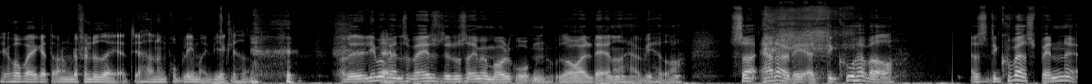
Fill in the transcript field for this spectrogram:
jeg håber ikke, at der var nogen, der fandt ud af, at jeg havde nogle problemer i virkeligheden. og jeg lige må ja. vende tilbage til det, du sagde med målgruppen, udover alt det andet her, vi havde, så er der jo det, at det kunne have været Altså, det kunne være spændende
